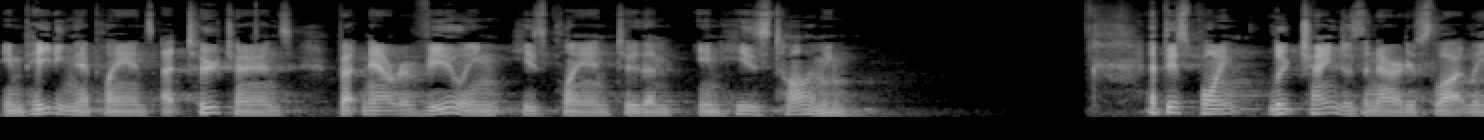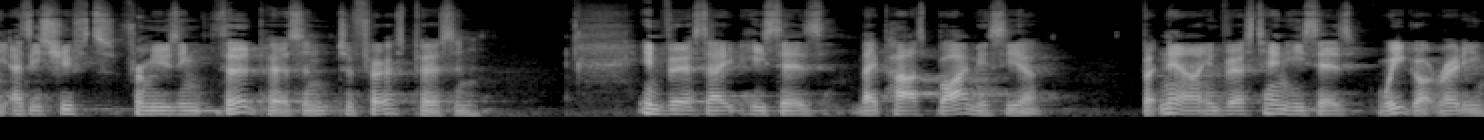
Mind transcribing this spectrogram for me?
impeding their plans at two turns, but now revealing his plan to them in his timing. At this point, Luke changes the narrative slightly as he shifts from using third person to first person. In verse 8, he says, They passed by Mysia, but now in verse 10, he says, We got ready.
